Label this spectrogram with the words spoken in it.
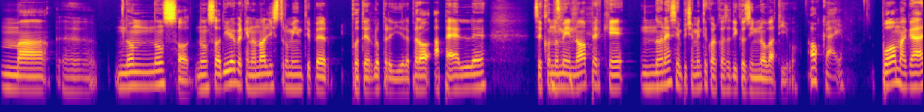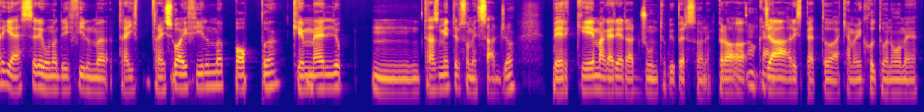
ma eh, non, non so, non so dire perché non ho gli strumenti per poterlo predire, però a pelle, secondo me no, perché non è semplicemente qualcosa di così innovativo. Ok. Può magari essere uno dei film, tra i, tra i suoi film pop, che Mm. meglio mh, trasmette il suo messaggio, perché magari ha raggiunto più persone, però Ok. già rispetto a Chiamami col tuo nome,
